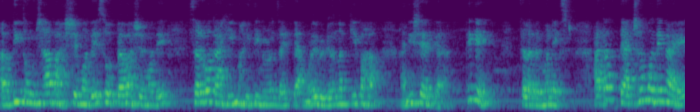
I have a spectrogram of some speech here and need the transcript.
अगदी तुमच्या भाषेमध्ये सोप्या भाषेमध्ये सर्व काही माहिती मिळून जाईल. त्यामुळे व्हिडिओ नक्की पहा आणि शेअर करा. ठीक आहे? चला तर मग नेक्स्ट आता त्याच्यामध्ये काय आहे?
